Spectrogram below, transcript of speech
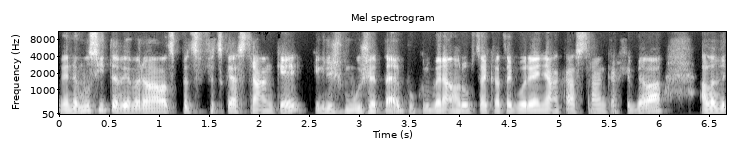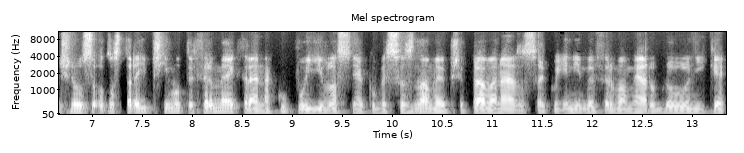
Vy nemusíte vyjmenovávat specifické stránky, i když můžete, pokud by náhodou v té kategorii nějaká stránka chyběla, ale většinou se o to starají přímo ty firmy, které nakupují vlastně jakoby seznamy připravené zase jako jinými firmami a dobrovolníky,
